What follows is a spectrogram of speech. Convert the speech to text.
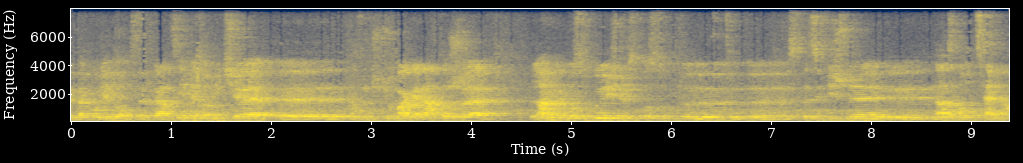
e, taką jedną obserwację, mianowicie e, zwrócić uwagę na to, że Lange posługuje się w sposób e, e, specyficzny e, nazwą cena.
